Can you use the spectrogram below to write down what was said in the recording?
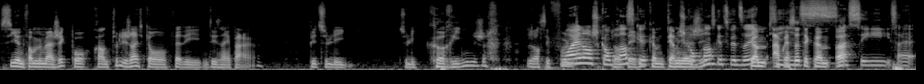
s'il y a une formule magique pour prendre tous les gens qui ont fait des, des impairs puis tu les tu les corriges genre c'est fou Ouais, non, je comprends ce que comme je terminologie comprends ce que tu veux dire. Comme, puis après ça, t'es comme, ça, ah. ça-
